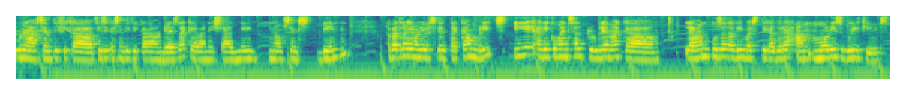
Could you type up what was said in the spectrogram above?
una científica, física científica anglesa que va néixer el 1920. Va treballar a la Universitat de Cambridge i aquí comença el problema que la van posar d'investigadora amb Maurice Wilkins.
